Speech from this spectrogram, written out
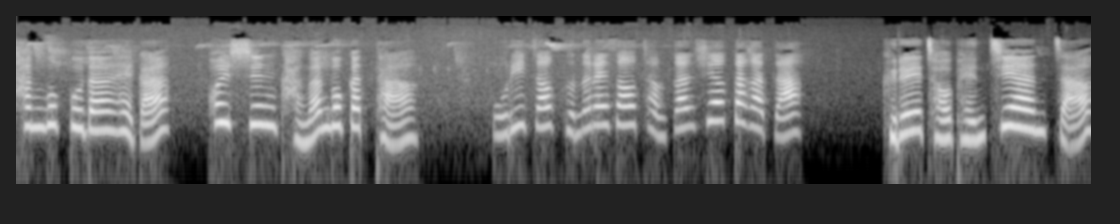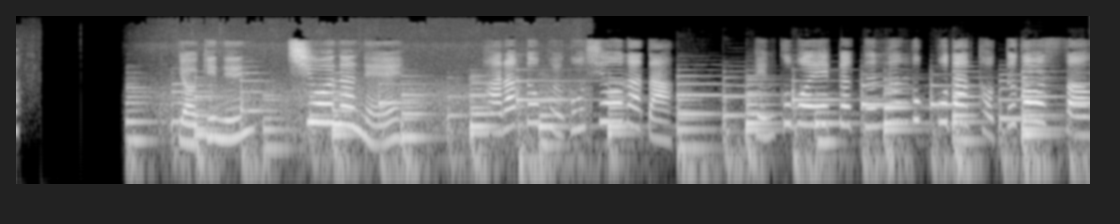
한국보다 해가 훨씬 강한 것 같아. 우리 저 그늘에서 잠깐 쉬었다 가자. 그래, 저 벤치에 앉자. 여기는 시원하네. 바람도 불고 시원하다. 밴쿠버의 햇볕은 한국보다 더 뜨거웠어.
